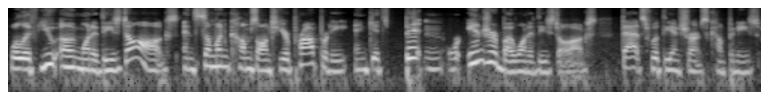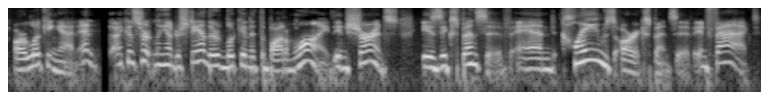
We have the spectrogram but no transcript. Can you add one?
Well, if you own one of these dogs and someone comes onto your property and gets bitten or injured by one of these dogs, that's what the insurance companies are looking at. And I can certainly understand they're looking at the bottom line. Insurance is expensive and claims are expensive. In fact,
